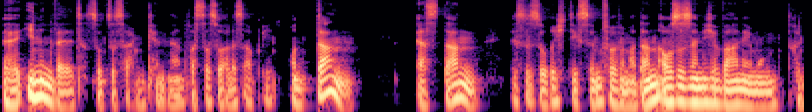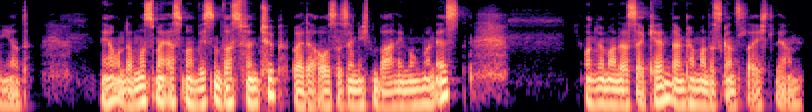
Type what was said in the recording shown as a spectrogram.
äh, Innenwelt sozusagen kennenlernt, was da so alles abgeht. Und dann, erst dann ist es so richtig sinnvoll, wenn man dann außersinnliche Wahrnehmung trainiert. Ja, und da muss man erstmal wissen, was für ein Typ bei der außersinnlichen Wahrnehmung man ist. Und wenn man das erkennt, dann kann man das ganz leicht lernen.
